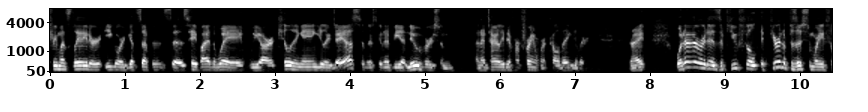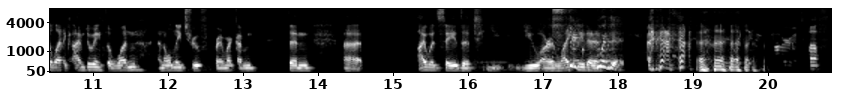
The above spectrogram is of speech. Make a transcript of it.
three months later, Igor gets up and says, "Hey, by the way, we are killing Angular JS, and there's going to be a new version, an entirely different framework called Angular." Right? Whatever it is, if you feel if you're in a position where you feel like I'm doing the one and only true framework, I'm then uh, I would say that you, you are likely to with it. a tough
